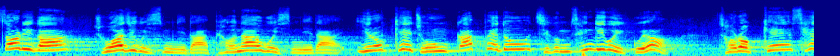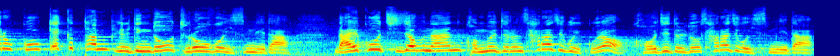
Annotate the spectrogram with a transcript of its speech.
서리가 좋아지고 있습니다. 변화하고 있습니다. 이렇게 좋은 카페도 지금 생기고 있고요. 저렇게 새롭고 깨끗한 빌딩도 들어오고 있습니다. 낡고 지저분한 건물들은 사라지고 있고요. 거지들도 사라지고 있습니다.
